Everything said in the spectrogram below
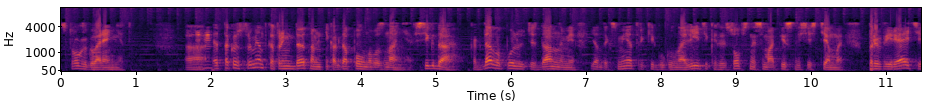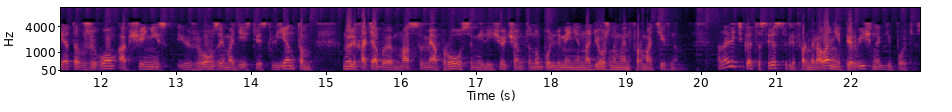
Строго говоря, нет. Uh-huh. Это такой инструмент, который не дает нам никогда полного знания. Всегда, когда вы пользуетесь данными Яндекс Метрики, Google Analytics или собственной самописной системы, проверяйте это в живом общении и в живом взаимодействии с клиентом, ну или хотя бы массовыми опросами или еще чем-то, ну более-менее надежным и информативным. Аналитика это средство для формирования первичных гипотез.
